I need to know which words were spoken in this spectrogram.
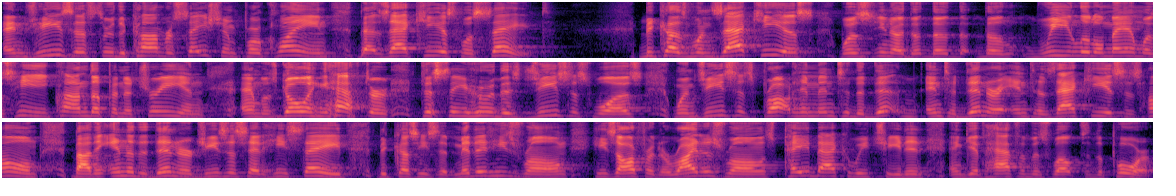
And Jesus, through the conversation, proclaimed that Zacchaeus was saved. Because when Zacchaeus was, you know, the, the, the, wee little man was he, climbed up in a tree and, and was going after to see who this Jesus was. When Jesus brought him into, the into dinner, into Zacchaeus' home, by the end of the dinner, Jesus said he's saved because he's admitted he's wrong, he's offered to right his wrongs, pay back who he cheated, and give half of his wealth to the poor.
